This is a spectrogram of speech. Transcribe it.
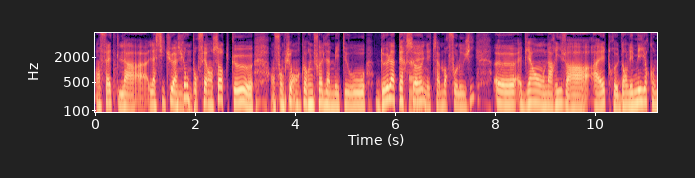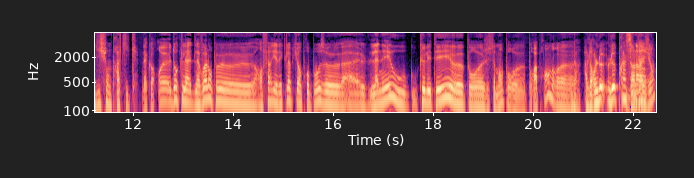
en fait la, la situation Mhm. pour faire en sorte que, euh, en fonction encore une fois de la météo, de la personne Ouais. et de sa morphologie, euh, eh bien on arrive à, à être dans les meilleures conditions de pratique. D'accord. Euh, donc la, de la voile, on peut en faire. Il y a des clubs qui en proposent euh, l'année ou, que l'été pour justement pour pour apprendre. Alors le, le principe Dans la région?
